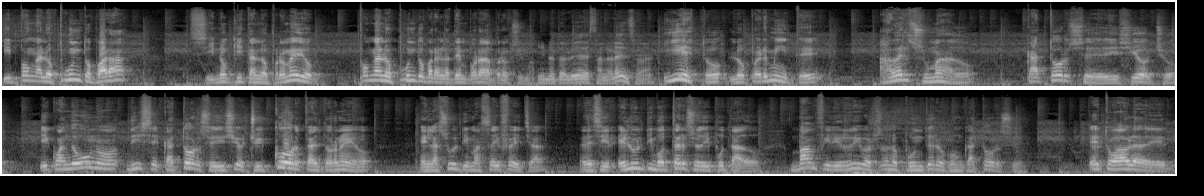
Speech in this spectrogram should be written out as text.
y ponga los puntos para, si no quitan los promedios, ponga los puntos para la temporada próxima. Y no te olvides de San Lorenzo, ¿eh? Y esto lo permite haber sumado 14 de 18. Y cuando uno dice 14 de 18 y corta el torneo en las últimas seis fechas, es decir, el último tercio disputado, Banfield y River son los punteros con 14. Esto habla de,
